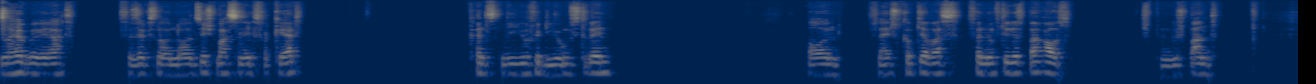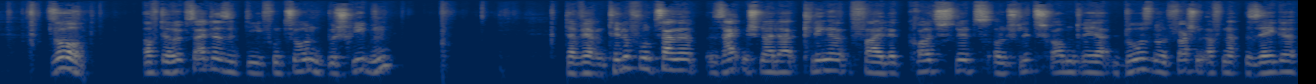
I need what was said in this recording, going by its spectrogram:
ich habe mir gedacht, für 6,99 machst du nichts verkehrt. Kannst ein Video für die Jungs drehen. Und vielleicht kommt ja was Vernünftiges bei raus. Ich bin gespannt. So, auf der Rückseite sind die Funktionen beschrieben. Da wären Telefonzange, Seitenschneider, Klinge, Pfeile, Kreuzschlitz und Schlitzschraubendreher, Dosen- und Flaschenöffner, Säge,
